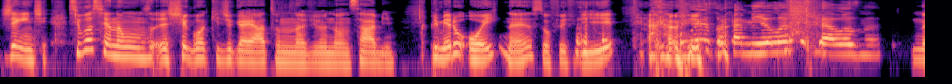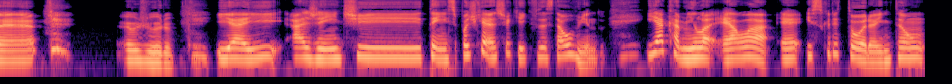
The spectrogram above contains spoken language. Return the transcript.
Gente, se você não eh, chegou aqui de gaiato no navio e não sabe, primeiro, oi, né? Sou Fefi. a Camila. Oi, sou Camila, aquelas, né? Né? Eu juro. E aí, a gente tem esse podcast aqui que você está ouvindo. E a Camila, ela é escritora, então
